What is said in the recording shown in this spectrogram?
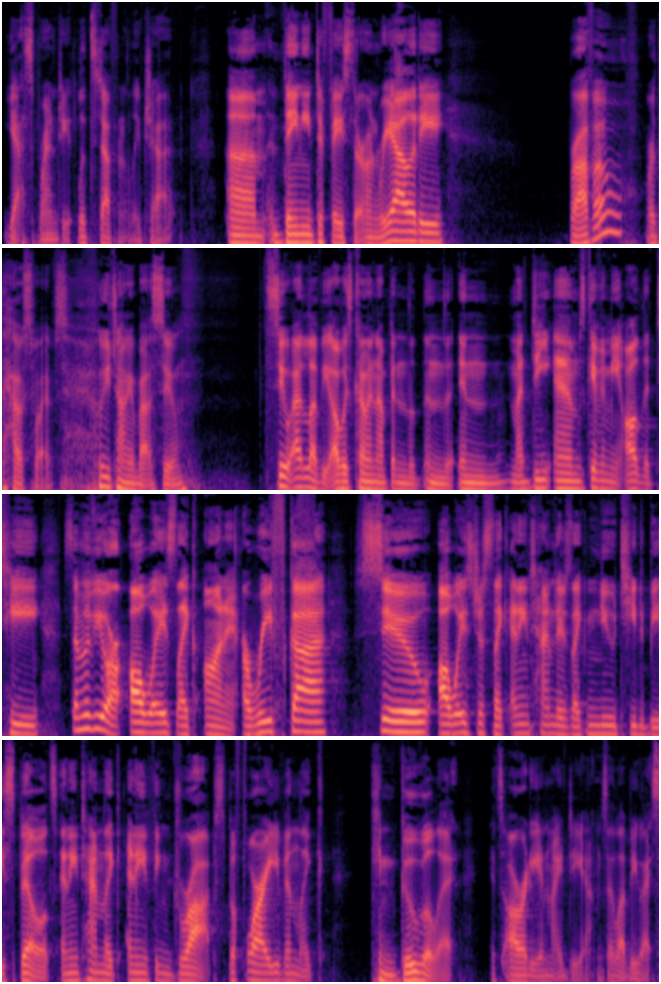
Yes, Brandy, let's definitely chat. Um they need to face their own reality. Bravo or the housewives? Who are you talking about, Sue? Sue, I love you. Always coming up in the in the in my DMs, giving me all the tea. Some of you are always like on it. Arifka, Sue, always just like anytime there's like new tea to be spilled, anytime like anything drops, before I even like can Google it, it's already in my DMs. I love you guys.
